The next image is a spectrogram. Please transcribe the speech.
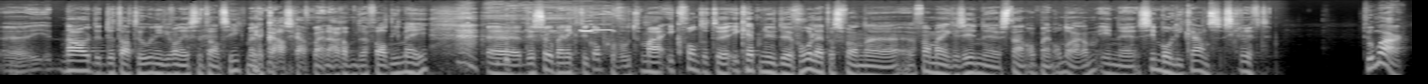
Eh, nou, de, de tattoo in ieder geval in eerste instantie. Met een kaasschaaf mijn arm, dat valt niet mee. Dus zo ben ik natuurlijk opgevoed. Maar ik vond het... ik heb nu de voorletters van, van mijn gezin staan op mijn onderarm in symbolicaans schrift. Doe maar.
